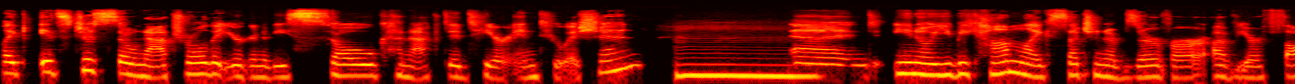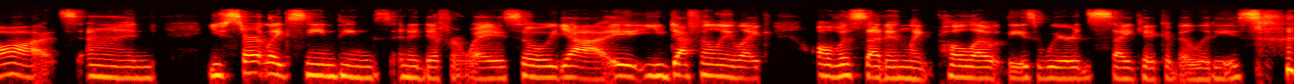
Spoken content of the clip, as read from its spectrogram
like it's just so natural that you're going to be so connected to your intuition Mm. and you know you become like such an observer of your thoughts and you start like seeing things in a different way so yeah it, you definitely like all of a sudden like pull out these weird psychic abilities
